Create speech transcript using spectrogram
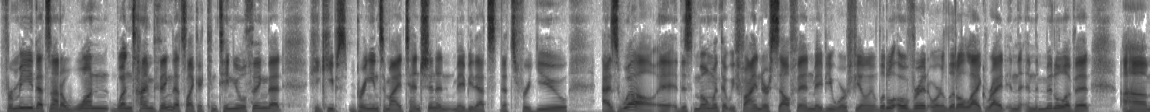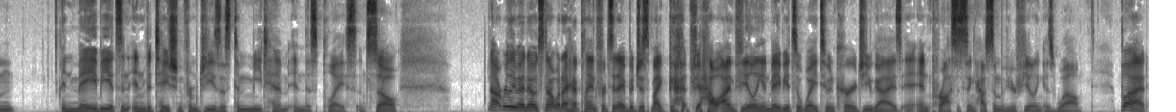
for me that's not a one one time thing that's like a continual thing that he keeps bringing to my attention and maybe that's that's for you as well. Uh, this moment that we find ourselves in, maybe we're feeling a little over it or a little like right in the in the middle of it. Um, and maybe it's an invitation from Jesus to meet him in this place. And so not really my notes, not what I had planned for today, but just my gut, how I'm feeling, and maybe it's a way to encourage you guys in processing how some of you're feeling as well. But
